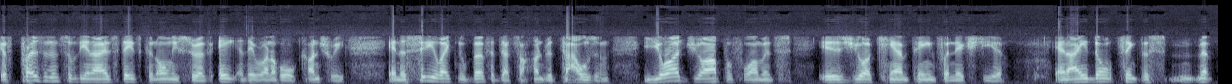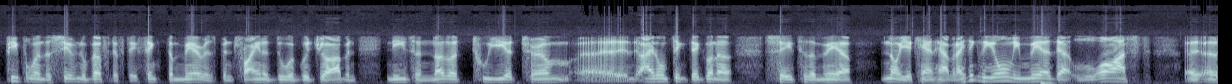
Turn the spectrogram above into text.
If presidents of the United States can only serve eight and they run a whole country, in a city like New Bedford, that's a 100,000, your job performance is your campaign for next year. And I don't think the people in the city of New Bedford, if they think the mayor has been trying to do a good job and needs another two-year term, uh, I don't think they're going to say to the mayor, "No, you can't have it." I think the only mayor that lost a, a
